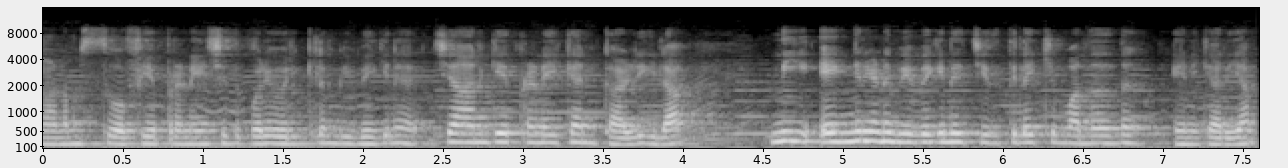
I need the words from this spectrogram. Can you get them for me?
കാരണം സോഫിയെ പ്രണയിച്ചതുപോലെ ഒരിക്കലും വിവേകിന് ജാനകിയെ പ്രണയിക്കാൻ കഴിയില്ല. നീ എങ്ങനെയാണ് വിവേകിന്റെ ജീവിതത്തിലേക്ക് വന്നതെന്ന് എനിക്കറിയാം.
